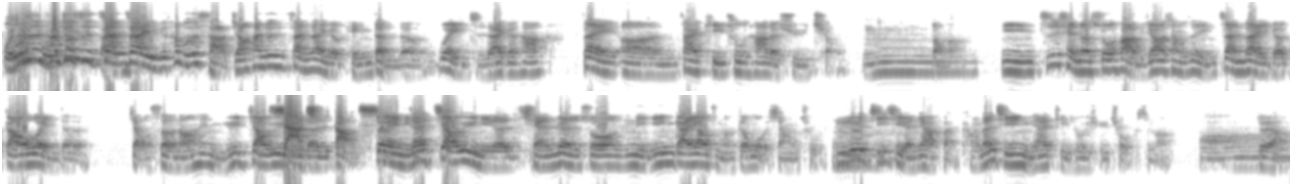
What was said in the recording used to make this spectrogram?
我不就是他就是站在一个，他不是撒娇，他就是站在一个平等的位置来跟他在嗯在提出他的需求。嗯，懂吗？你之前的说法比较像是你站在一个高位的角色，然后你去教育下你的，对，你在教育你的前任说你应该要怎么跟我相处，嗯你就会激起人家反抗。但其实你在提出需求，是吗？哦，对啊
